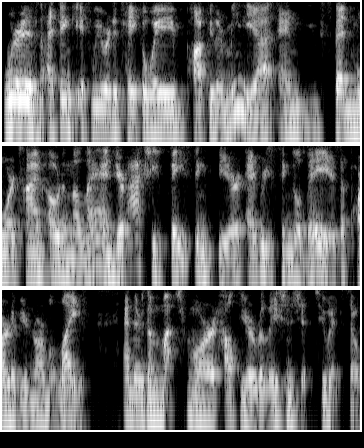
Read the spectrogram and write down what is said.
Whereas I think if we were to take away popular media and you spend more time out on the land, you're actually facing fear every single day as a part of your normal life. And there's a much more healthier relationship to it. So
